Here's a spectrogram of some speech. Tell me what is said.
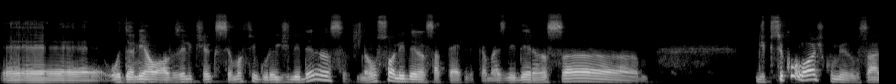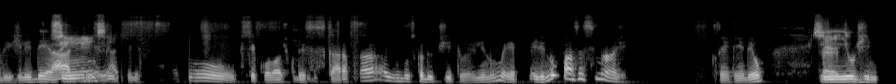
É, o Daniel Alves ele tinha que ser uma figura de liderança, não só liderança técnica, mas liderança de psicológico mesmo, sabe? De liderar sim, aquele, sim. aquele psicológico desses caras para em busca do título. Ele não, ele não passa essa imagem. Você entendeu? Certo. E o Diniz,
